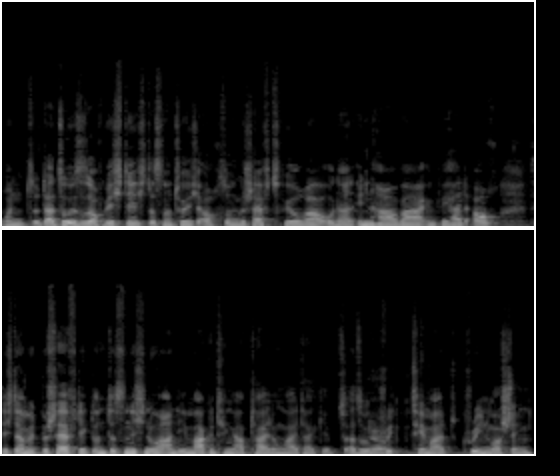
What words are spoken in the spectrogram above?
Und dazu ist es auch wichtig, dass natürlich auch so ein Geschäftsführer oder ein Inhaber irgendwie halt auch sich damit beschäftigt und das nicht nur an die Marketingabteilung weitergibt. Also ja. Thema Greenwashing.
